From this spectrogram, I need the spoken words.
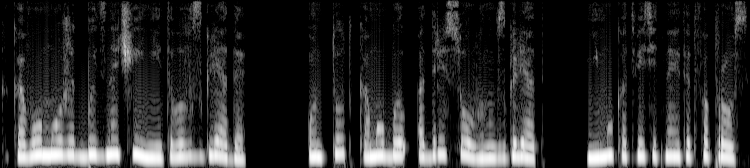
Каково может быть значение этого взгляда? Он тот, кому был адресован взгляд, не мог ответить на этот вопрос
